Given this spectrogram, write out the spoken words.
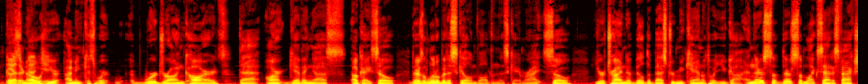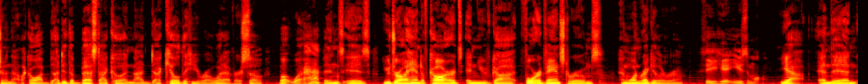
Because no here, I mean, because we're we're drawing cards that aren't giving us. Okay, so there's a little bit of skill involved in this game, right? So you're trying to build the best room you can with what you got, and there's some, there's some like satisfaction in that, like oh, I, I did the best I could, and I, I killed the hero, whatever. So, but what happens is you draw a hand of cards, and you've got four advanced rooms and one regular room. so you can't use them all. Yeah. And then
